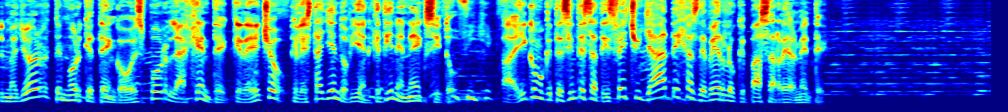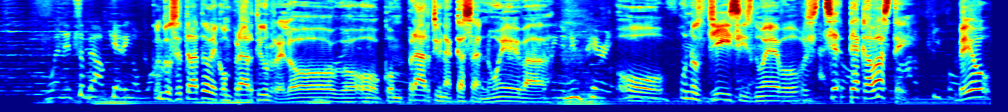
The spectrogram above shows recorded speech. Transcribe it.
El mayor temor que tengo es por la gente que de hecho que le está yendo bien, que tienen éxito. Ahí como que te sientes satisfecho y ya dejas de ver lo que pasa realmente. Cuando se trata de comprarte un reloj o, comprarte una casa nueva o unos Yeezys nuevos, pues te acabaste. Veo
